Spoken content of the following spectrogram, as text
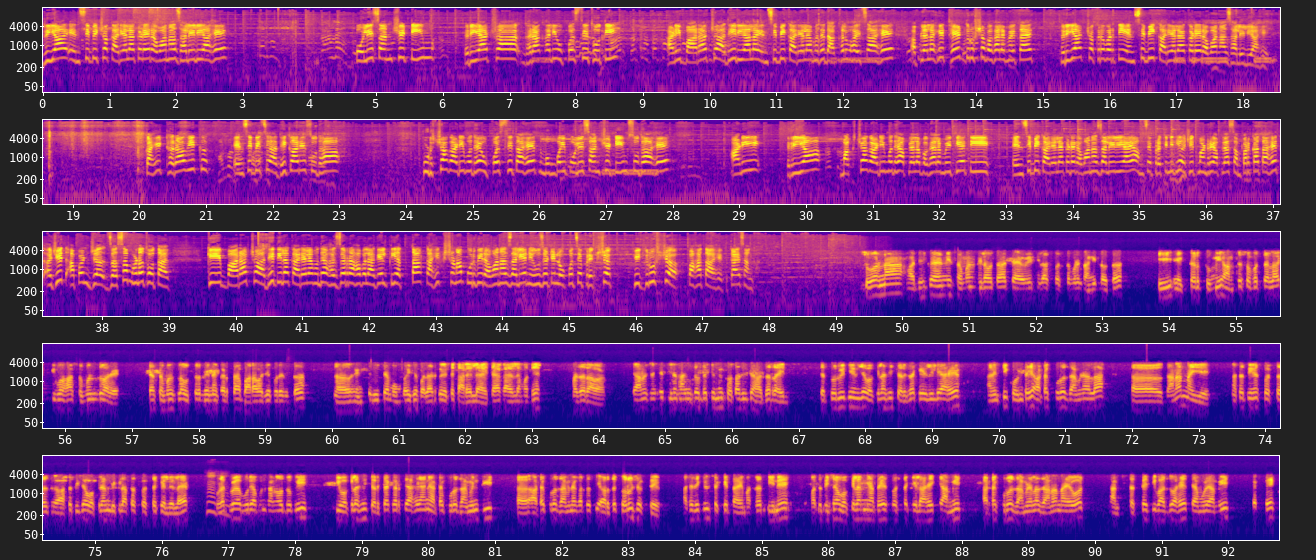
रिया एनसीबीच्या कार्यालयाकडे रवाना झालेली आहे. पोलिसांची टीम रियाच्या घराखाली उपस्थित होती. आणि बाराच्या आधी रियाला एनसीबी कार्यालयामध्ये दाखल व्हायचं आहे. आपल्याला हे थेट दृश्य बघायला मिळत आहेत. रिया चक्रवर्ती एनसीबी कार्यालयाकडे रवाना झालेली आहे. काही ठराविक एनसीबीचे अधिकारी सुद्धा पुढच्या गाडीमध्ये उपस्थित आहेत. मुंबई पोलिसांची टीम सुद्धा आहे. आणि रिया मागच्या गाडीमध्ये आपल्याला बघायला मिळते ती एनसीबी कार्यालयाकडे रवाना झालेली आहे. आमचे प्रतिनिधी अजित मांढरे आपल्या संपर्कात आहेत. अजित आपण ज जसं म्हणत होतात की बाराच्या आधी तिला कार्यालयामध्ये हजर राहावं लागेल. ती आत्ता काही क्षणापूर्वी रवाना झाली आहे. न्यूज एटीन लोकचे प्रेक्षक ही दृश्य पाहत आहेत. काय सांगा सुवर्णा अधिकाऱ्यांनी समन्स दिला होता. त्यावेळी तिला स्पष्टपणे सांगितलं होतं की एकतर तुम्ही आमच्यासोबत चला किंवा हा समन्स जो आहे त्या समन्सला उत्तर देण्याकरता बारा वाजेपर्यंत एनसीबीच्या मुंबईचे बलाटकर येथे कार्यालय आहे त्या कार्यालयामध्ये हजर राहा. त्या अनुषंगाने तिने सांगितलं होतं की मी स्वतः तिथे हजर राहील तत्पूर्वी तिने तिच्या वकिलांशी चर्चा केलेली आहे आणि ती कोणत्याही अटकपूर्व जामिनाला जाणार नाहीये असं तिने स्पष्ट असं तिच्या वकिलांनी देखील आता स्पष्ट केलेलं आहे. थोड्याच वेळापूर्वी आपण सांगत होतो की ती वकिलाशी चर्चा करते आहे आणि अटकपूर्व जामीन ती अटकपूर्व जामिनाकरता ती अर्ज करू शकते अशी देखील शक्यता आहे. मात्र तिने मात्र तिच्या वकिलांनी आता हे स्पष्ट केलं आहे की आम्ही अटकपूर्व जामिनाला जाणार नाही आहोत. आमची सत्याची बाजू आहे त्यामुळे आम्ही प्रत्येक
